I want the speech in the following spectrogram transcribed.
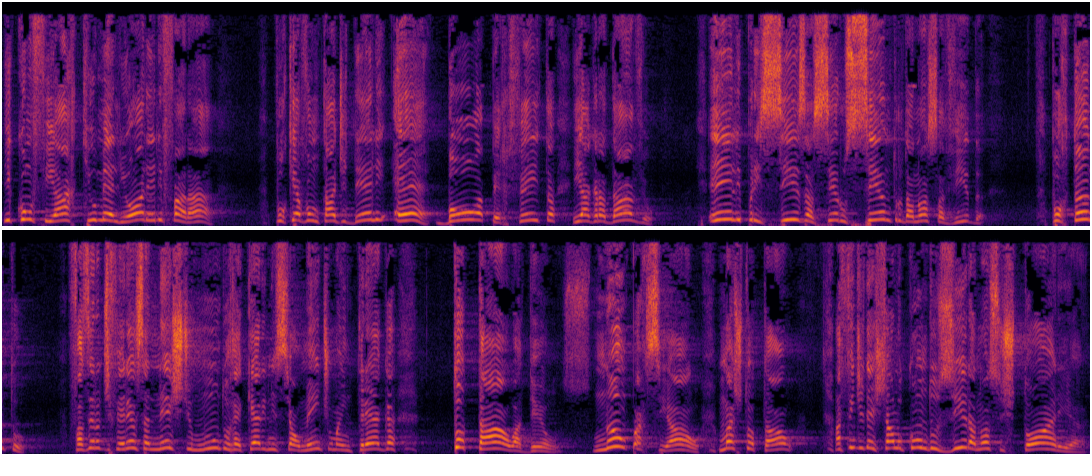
e confiar que o melhor ele fará, porque a vontade dele é boa, perfeita e agradável. Ele precisa ser o centro da nossa vida. Portanto, fazer a diferença neste mundo requer inicialmente uma entrega total a Deus, não parcial, mas total, a fim de deixá-lo conduzir a nossa história.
